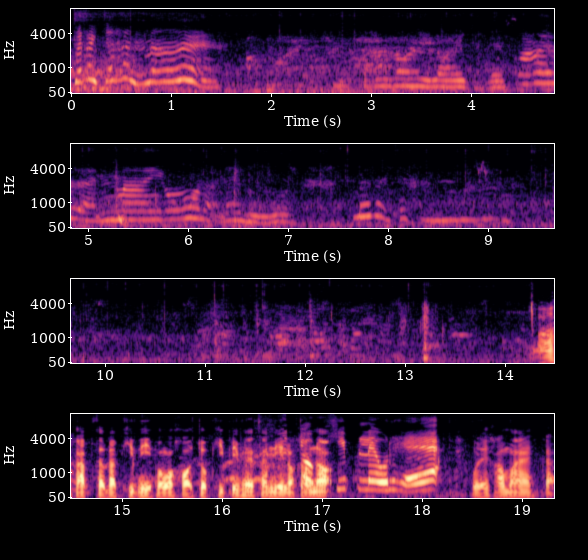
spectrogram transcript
ไม่ได้จะหันมาฟ้าลอยลอยจะได้ฟ้าแลนไม้โอ้หลายในหูเมื่อไหร่จะหันมา เอาละครับสำหรับคลิปนี้ผมก็ขอจบคลิปเพียงแค่ซ้ำนี้เนาะครับเนาะจคลิปเร็วแท้ผู้ใดเข้ามาก็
